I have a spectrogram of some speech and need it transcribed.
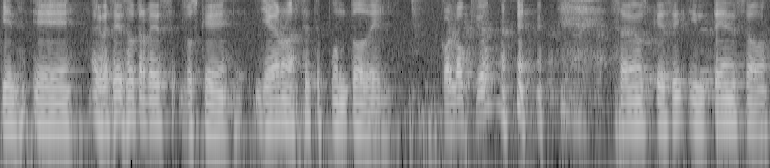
Bien, eh, agradecer otra vez los que llegaron hasta este punto del coloquio. Sabemos que es intenso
